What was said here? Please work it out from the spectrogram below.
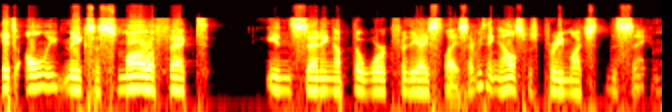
It only makes a small effect in setting up the work for the ith slice. Everything else was pretty much the same.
